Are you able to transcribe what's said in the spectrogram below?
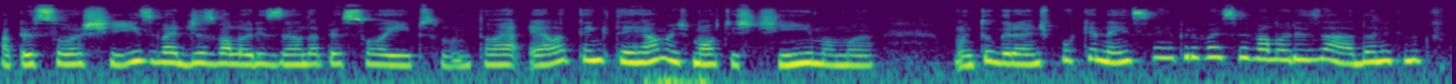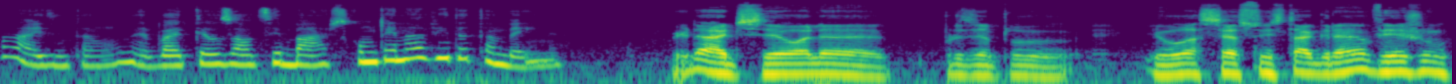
a pessoa X, vai desvalorizando a pessoa Y. Então, é, ela tem que ter realmente uma autoestima uma, muito grande, porque nem sempre vai ser valorizada naquilo que faz. Então, né, vai ter os altos e baixos, como tem na vida também, né? Verdade. Você olha, por exemplo, eu acesso o Instagram, vejo,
